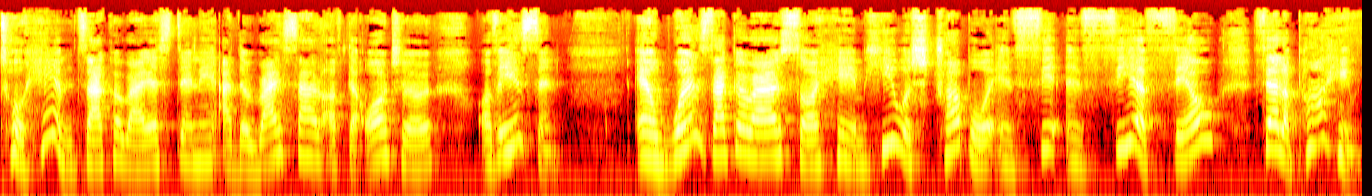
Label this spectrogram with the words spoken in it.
to him, Zachariah, standing at the right side of the altar of incense. And when Zachariah saw him, he was troubled and fear, and fear fell, fell upon him.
